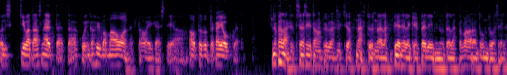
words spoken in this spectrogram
olisi kiva taas näyttää, että kuinka hyvä mä oon, että oikeasti, ja auttaa totta kai joukkueet. No pelästyksiä siitä on kyllä nyt jo nähty näillä pienilläkin peliminuuteilla, että vaaran tuntua siellä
